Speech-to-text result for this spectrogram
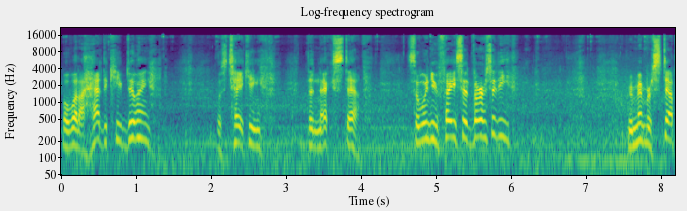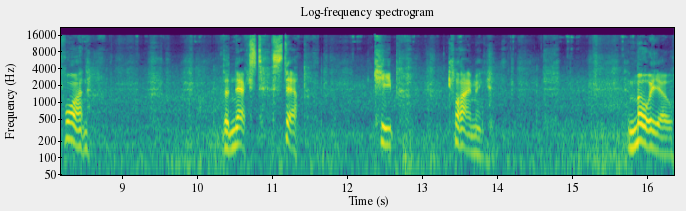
but what I had to keep doing was taking the next step. So when you face adversity, remember step one the next step. Keep climbing. And MOEO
